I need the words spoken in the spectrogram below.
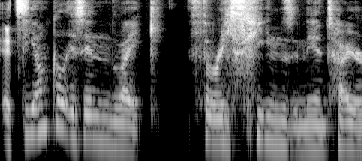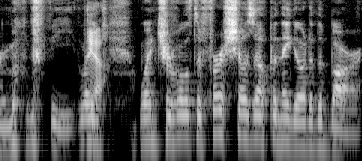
it's the uncle is in like three scenes in the entire movie. Like Yeah. when Travolta first shows up and they go to the bar.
